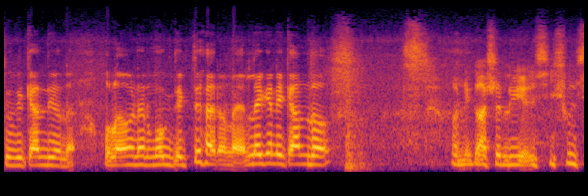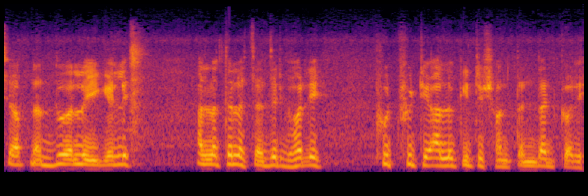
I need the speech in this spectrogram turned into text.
তুমি কান্দিও না। পোলাওয়ানের মুখ দেখতে পারো না লেগে কান্দ। অনেক আশা লইয়া আছি শুনছি আপনার দোয়া লই গেলে আল্লাহ তালা তাদের ঘরে ফুটফুটে আলোকিত সন্তান দান করে।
